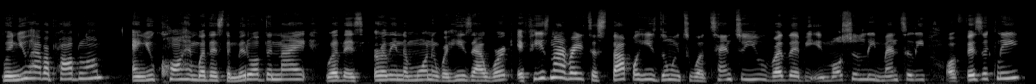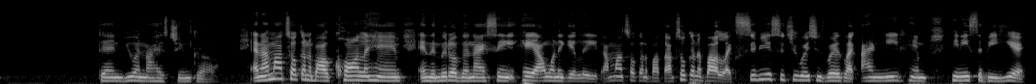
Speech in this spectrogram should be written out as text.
when you have a problem, and you call him whether it's the middle of the night, whether it's early in the morning where he's at work, if he's not ready to stop what he's doing to attend to you, whether it be emotionally, mentally, or physically, then you are not his dream girl. And I'm not talking about calling him in the middle of the night saying, Hey, I want to get laid. I'm not talking about that. I'm talking about like serious situations where it's like, I need him. He needs to be here.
